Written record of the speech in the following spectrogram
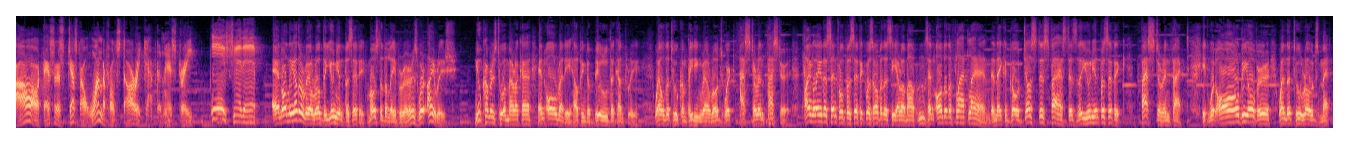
Oh, this is just a wonderful story, Captain History. Shut up. And on the other railroad, the Union Pacific, most of the laborers were Irish. Newcomers to America and already helping to build the country. Well, the two competing railroads worked faster and faster. Finally, the Central Pacific was over the Sierra Mountains and onto the flat land, and they could go just as fast as the Union Pacific. Faster, in fact. It would all be over when the two roads met.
